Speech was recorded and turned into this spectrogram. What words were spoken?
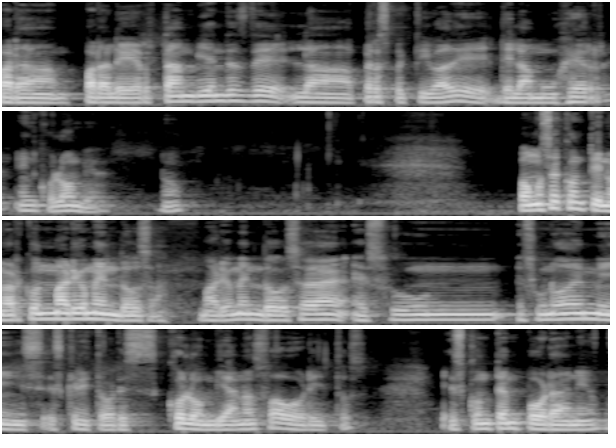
para, para leer también desde la perspectiva de, la mujer en Colombia. Vamos a continuar con Mario Mendoza. Mario Mendoza es, un, es uno de mis escritores colombianos favoritos es contemporáneo.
